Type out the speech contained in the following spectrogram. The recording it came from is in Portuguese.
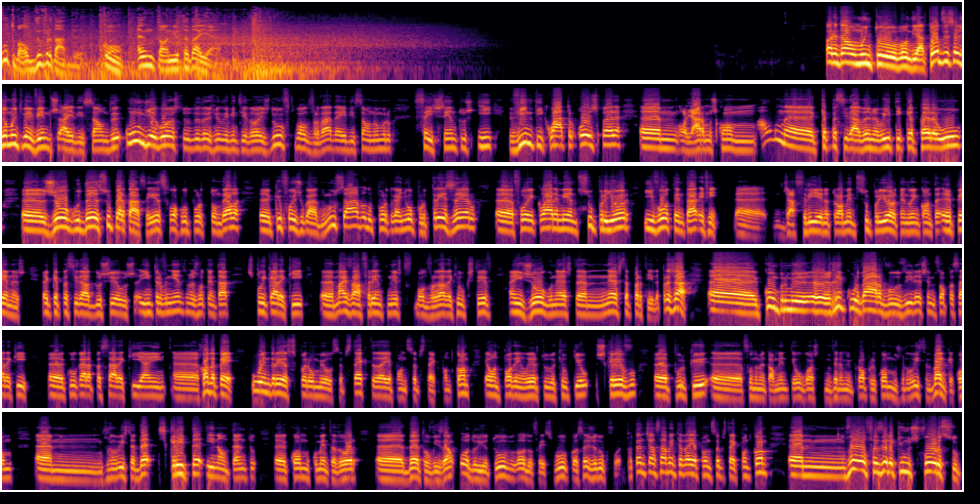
Futebol de Verdade com António Tadeia. Ora então, muito bom dia a todos e sejam muito bem-vindos à edição de 1 de agosto de 2022 do Futebol de Verdade, a edição número 624, hoje para um, olharmos com alguma capacidade analítica para o uh, jogo da Supertaça. Esse Flóculo Porto Tondela, uh, que foi jogado no sábado, o Porto ganhou por 3-0, uh, foi claramente superior e vou tentar, enfim, já seria naturalmente superior, tendo em conta apenas a capacidade dos seus intervenientes, mas vou tentar explicar aqui uh, mais à frente neste futebol de verdade aquilo que esteve em jogo nesta, nesta partida. Para já, uh, cumpre-me recordar-vos, e deixem-me só passar aqui, colocar a passar aqui em rodapé o endereço para o meu Substack, tadeia.substack.com, é onde podem ler tudo aquilo que eu escrevo, eh, porque, eh, fundamentalmente, eu gosto de me ver a mim próprio como jornalista de banca, como um, ehm, jornalista da escrita e não tanto uh, como comentador uh, da televisão, ou do YouTube, ou do Facebook, ou seja, do que for. Portanto, já sabem, tadeia.substack.com. Um, ehm, vou fazer aqui um esforço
